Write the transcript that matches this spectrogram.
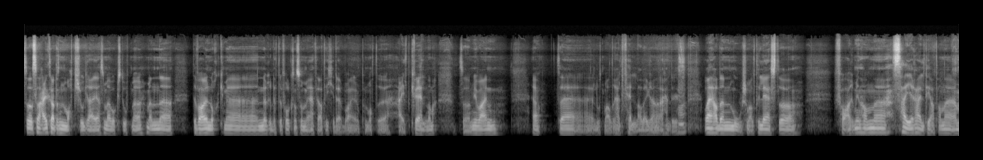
Så, så helt klart en sånn macho-greie som jeg vokste opp med. Men uh, det var jo nok med nerdete folk sånn som meg til at ikke det var på en måte helt kvelende. Da. Så vi var en så jeg lot meg aldri helt felle av de greiene der, heldigvis. Og jeg hadde en mor som alltid leste, og Far min han uh, sier hele tida at han uh,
